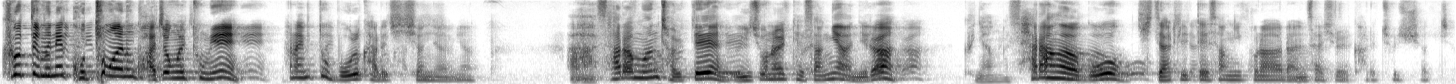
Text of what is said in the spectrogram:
그것 때문에 고통하는 과정을 통해 하나님 또 뭘 가르치셨냐면 아 사람은 절대 의존할 대상이 아니라 그냥 사랑하고 기다릴 대상이구나라는 사실을 가르쳐 주셨죠.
